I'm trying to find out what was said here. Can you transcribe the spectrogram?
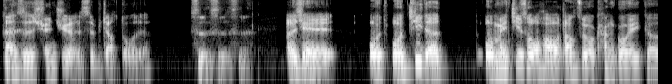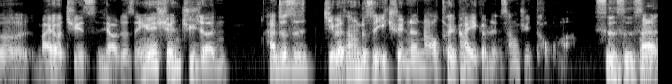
但是选举人是比较多的。是是是，而且我我记得。我没记错的话，我当时有看过一个蛮有趣的资料，就是因为选举人他就是基本上就是一群人，然后推派一个人上去投嘛。是是是，那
